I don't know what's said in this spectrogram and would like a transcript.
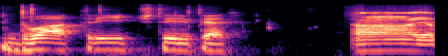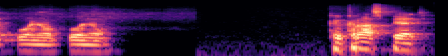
два, три, четыре, пять. А, я понял, понял. Как раз 5.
